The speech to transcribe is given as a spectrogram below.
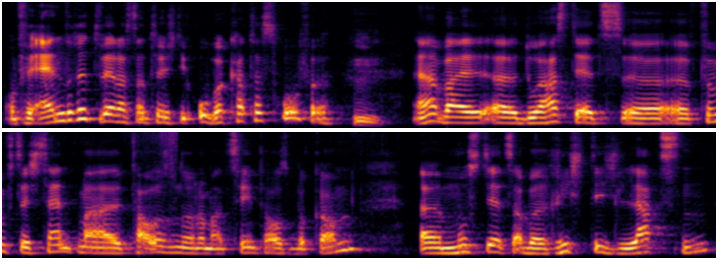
Und für Endrit wäre das natürlich die Oberkatastrophe. Hm. Ja, weil äh, du hast jetzt äh, 50 Cent mal 1000 oder mal 10.000 bekommen äh, musste jetzt aber richtig latzen.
